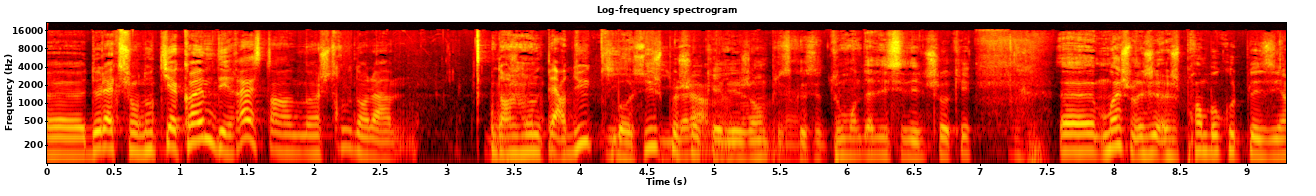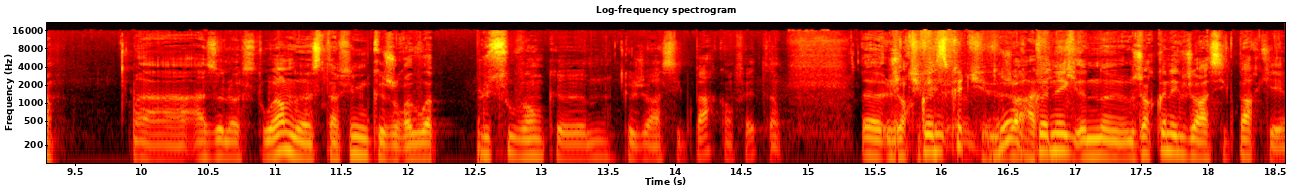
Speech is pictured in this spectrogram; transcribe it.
euh, de l'action. Donc il y a quand même des restes, hein, moi je trouve dans la dans le monde perdu. Qui, Moi aussi, je peux voilà, choquer les gens, puisque tout le monde a décidé de choquer. Euh, moi, je, je- je prends beaucoup de plaisir à, à The Lost World. C'est un film que je revois plus souvent que, que Jurassic Park, en fait. Euh, je, tu fais ce que tu veux, je, reconnais, je reconnais que Jurassic Park est,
